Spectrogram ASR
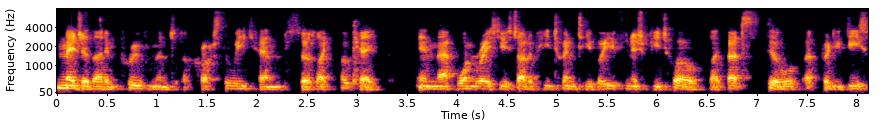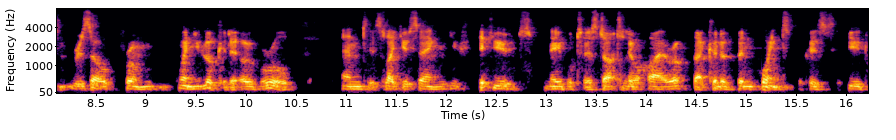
measure that improvement across the weekend. So it's like, okay, in that one race you started P20 but you finished P12. Like that's still a pretty decent result from when you look at it overall. And it's like you're saying, you, if you'd been able to start a little higher up, that could have been points because you'd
